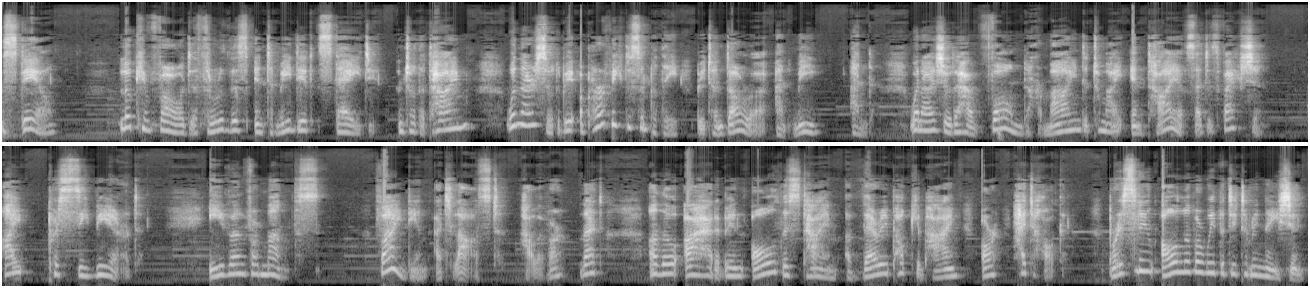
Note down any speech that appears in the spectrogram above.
Still, looking forward through this intermediate stage until the time when there should be a perfect sympathy between Dora and me, and when I should have formed her mind to my entire satisfaction, I persevered, even for months, finding at last, however, that although I had been all this time a very porcupine or hedgehog, bristling all over with determination,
